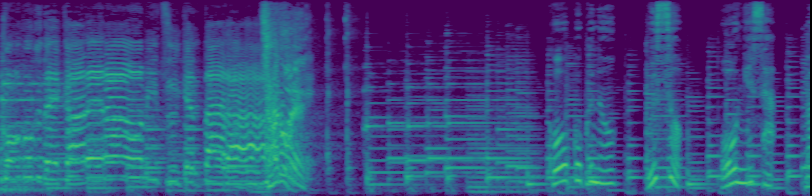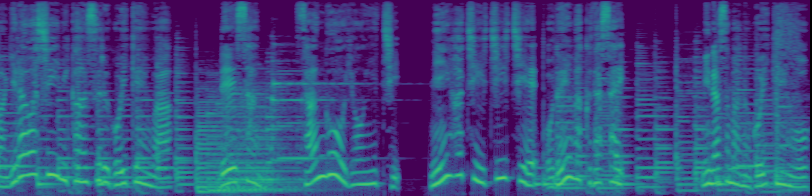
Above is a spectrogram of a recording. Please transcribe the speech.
広告で彼らを見つけたらジャロへ広告の嘘大げさ紛らわしいに関するご意見は03-3541-2811へお電話ください。皆様のご意見を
